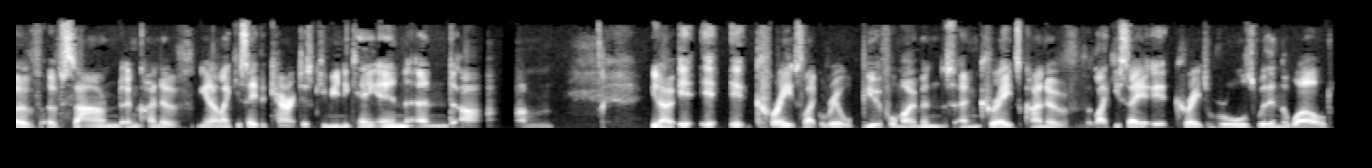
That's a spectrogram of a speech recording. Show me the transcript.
of, of sound and kind of you know, like you say, the characters communicating and um, you know, it, it, it creates like real beautiful moments and creates kind of like you say, it creates rules within the world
